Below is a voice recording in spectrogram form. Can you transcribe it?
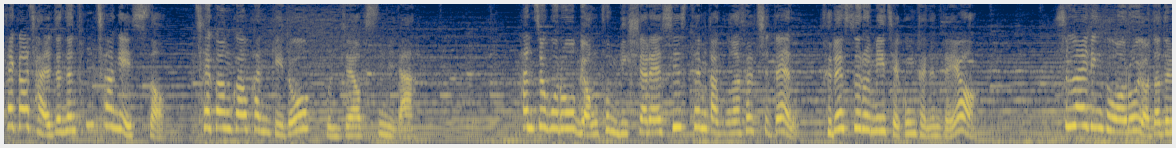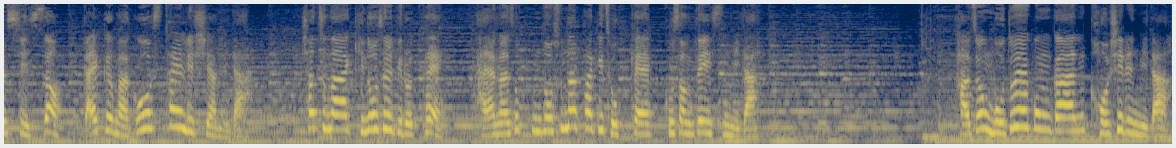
해가 잘 드는 통창이 있어 채광과 환기도 문제 없습니다. 한쪽으로 명품 믹샬의 시스템 가구가 설치된 드레스룸이 제공되는데요. 슬라이딩 도어로 여닫을 수 있어 깔끔하고 스타일리시합니다. 셔츠나 긴 옷을 비롯해 다양한 소품도 수납하기 좋게 구성되어 있습니다. 가족 모두의 공간 거실입니다.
